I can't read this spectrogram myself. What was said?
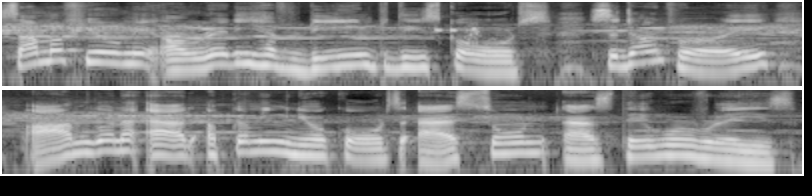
Some of you may already have redeemed these codes, so don't worry, I'm gonna add upcoming new codes as soon as they were release.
